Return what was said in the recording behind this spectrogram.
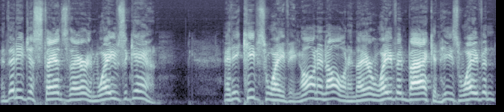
And then he just stands there and waves again. And he keeps waving on and on, and they are waving back, and he's waving.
